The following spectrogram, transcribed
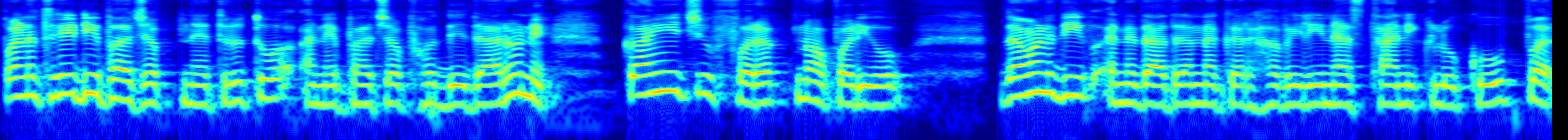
પણ થ્રીડી ભાજપ નેતૃત્વ અને ભાજપ હોદ્દેદારોને કંઈ જ ફરક ન પડ્યો. દમણ દીવ અને દાદરાનગર હવેલીના સ્થાનિક લોકો ઉપર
